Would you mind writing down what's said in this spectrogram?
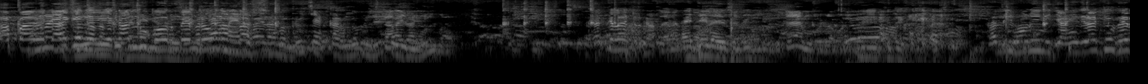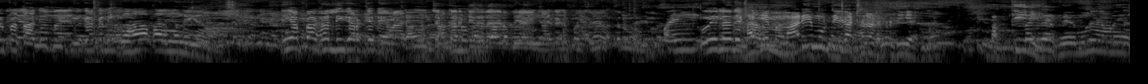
ਆਪਾਂ ਨੇ ਕਹਿ ਕੇ ਦਈਏ ਕੱਲ ਨੂੰ 100 ਰੁਪਏ ਫਿਰ ਉਹ ਕਰਦਾ ਫਾਇਦਾ ਬੱਕਰੀ ਚੈੱਕ ਕਰ ਲਓ ਕੋਈ ਗੱਲ ਨਹੀਂ। ਕਰ ਲੈਣਾ ਇੱਥੇ ਲੈ ਸਿੱਧੀ। ਖਾਲੀ ਹੋਣੀ ਨਹੀਂ ਚਾਹੀਦੀ ਰਾਜੂ ਫਿਰ ਪਤਾ ਨਹੀਂ ਠੀਕ ਹੈ ਕਿ ਨਹੀਂ ਕਹਾ ਕਰਮ ਨਹੀਂ ਯਾਰ ਨਹੀਂ ਆਪਾਂ ਖਾਲੀ ਕਰਕੇ ਦੇਵਾਂਗੇ ਚੱਕਰ ਕਰਕੇ ਦੇ ਭਾਈ ਉਹ ਇਹਨਾਂ ਦੇ ਮਾੜੀ ਮੋਟੀ ਗੱਠ ਰੜਕਦੀ ਹੈ। ਪੱਕੀ ਨਹੀਂ ਫੇਰ ਮੂਹਰੇ ਆਉਣੇ ਆ।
